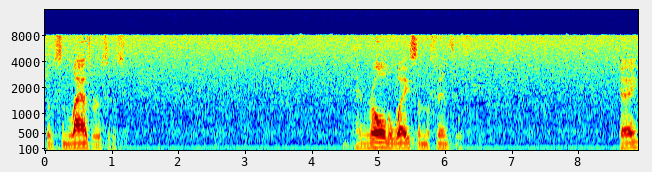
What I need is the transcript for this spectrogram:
to some Lazaruses and roll away some offenses. Okay?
